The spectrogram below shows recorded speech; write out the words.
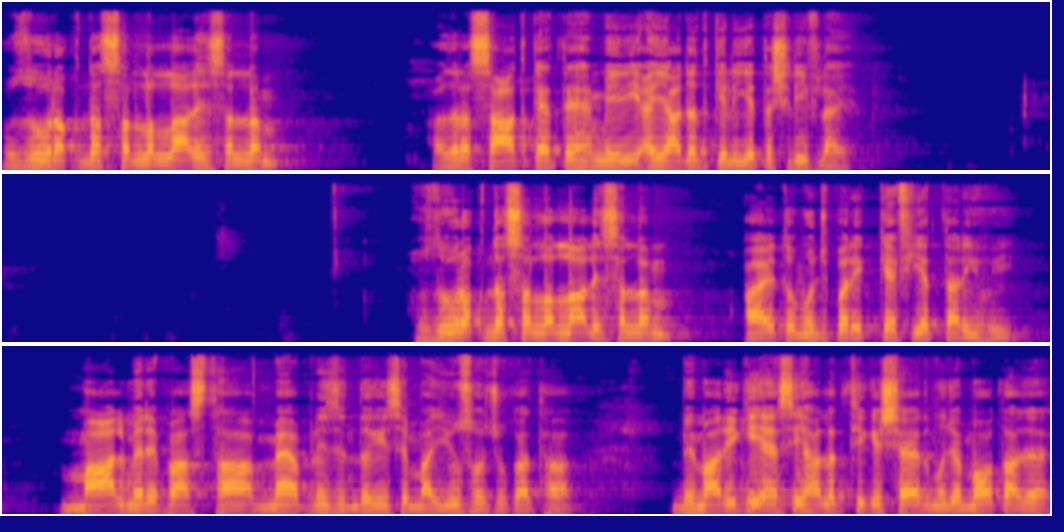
حضور اقدس صلی اللہ علیہ وسلم حضرت سعد کہتے ہیں، میری عیادت کے لیے تشریف لائے۔ حضور اقدس صلی اللہ علیہ وسلم آئے تو مجھ پر ایک کیفیت طاری ہوئی۔ مال میرے پاس تھا، میں اپنی زندگی سے مایوس ہو چکا تھا۔ بیماری کی ایسی حالت تھی کہ شاید مجھے موت آ جائے۔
